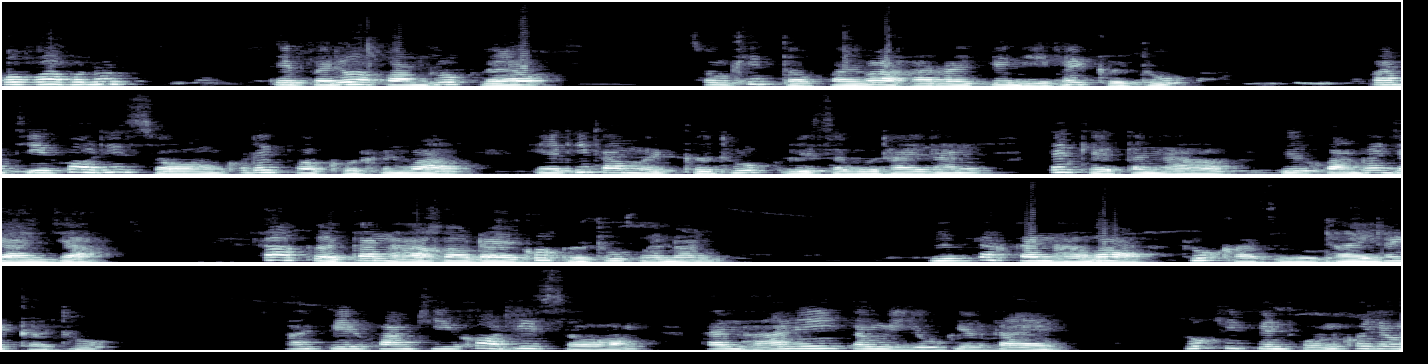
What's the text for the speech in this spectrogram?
พบว่ามนุษย์เต็มไปด้วยความทุกข์แล้ว ทรงคิดต่อไปว่าอะไรเป็นเหตุให้เกิดทุกข์ความจริงข้อที่สองก็ได้ปรากฏขึ้นว่า เหตุที่ทำให้เกิดทุกข์หรือสมุทัยนั้นได้แก่ตัณหาคือความทะยานอยาก ถ้าเกิดตัณหาคราวใดก็เกิดทุกข์เมื่อนั้นหรือถ้าตัณหาว่าทุกข์ขาสมุทัยได้เกิดทุกข์อันเป็นความจริงข้อที่สองตัณหานี้ยังมีอยู่เพียงใดทุกข์ที่เป็นผลก็ยัง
